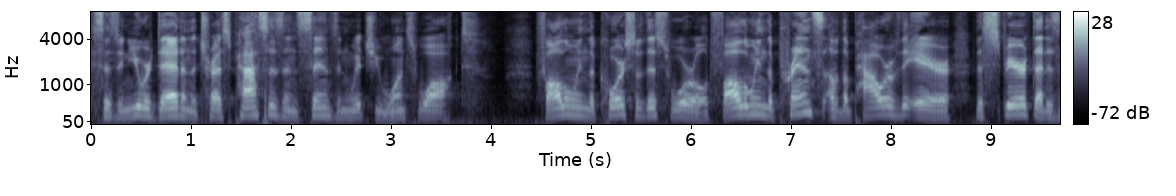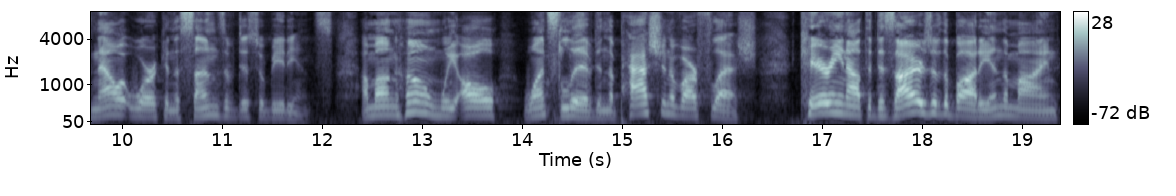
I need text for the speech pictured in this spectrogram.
He says, "And you were dead in the trespasses and sins in which you once walked." following the course of this world, following the prince of the power of the air, the spirit that is now at work in the sons of disobedience, among whom we all once lived in the passion of our flesh, carrying out the desires of the body and the mind,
